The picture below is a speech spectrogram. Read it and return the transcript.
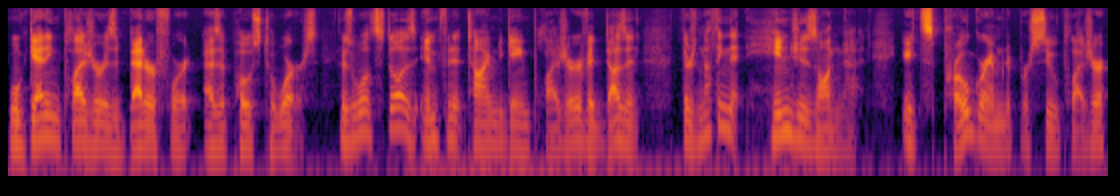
well, getting pleasure is better for it as opposed to worse. Because, well, it still has infinite time to gain pleasure. If it doesn't, there's nothing that hinges on that. It's programmed to pursue pleasure,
